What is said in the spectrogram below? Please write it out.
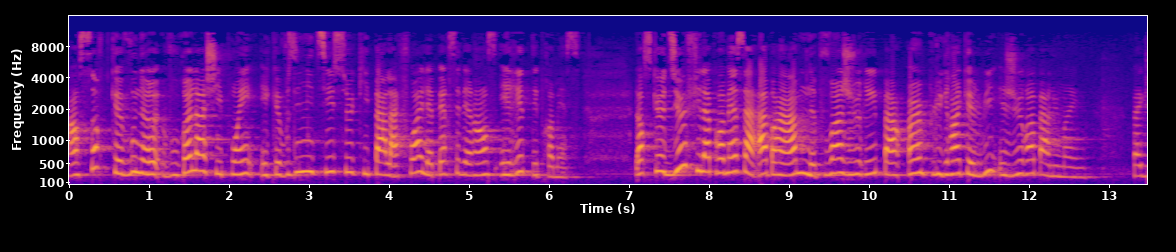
en sorte que vous ne vous relâchiez point et que vous imitiez ceux qui, par la foi et la persévérance, héritent des promesses. Lorsque Dieu fit la promesse à Abraham, ne pouvant jurer par un plus grand que lui, il jura par lui-même. Fait que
